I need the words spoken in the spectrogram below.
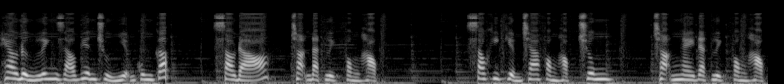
Theo đường link giáo viên chủ nhiệm cung cấp. Sau đó, chọn đặt lịch phòng học. Sau khi kiểm tra phòng học chung, chọn ngày đặt lịch phòng học.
